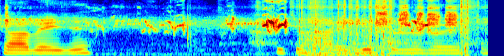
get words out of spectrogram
সব এই যে, কিছু হাড়ের ভিতরে রয়েছে।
